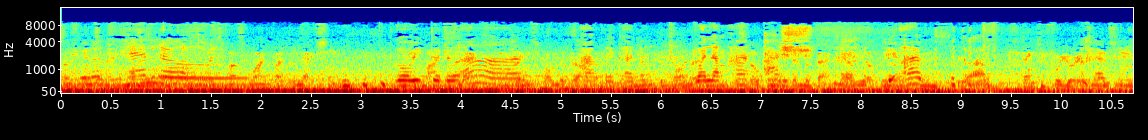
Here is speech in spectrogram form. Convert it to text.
Hello. Going to Luab. Abig ano, walang ash. Luab. Luab. Thank you for your attention.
